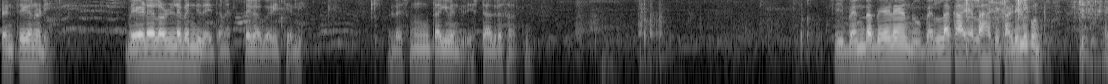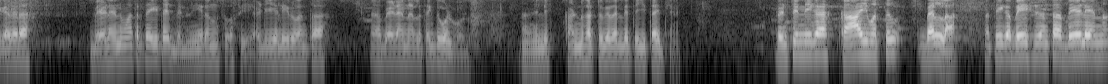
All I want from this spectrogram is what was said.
ಫ್ರೆಂಡ್ಸ್ ಈಗ ನೋಡಿ. ಬೇಳೆ ಒಳ್ಳೆ ಬೆಂದಿದೆ ಆಯಿತಾ ಮೆತ್ತಗಾಗುವ ರೀತಿಯಲ್ಲಿ. ಒಳ್ಳೆ ಸ್ಮೂತಾಗಿ ಬೆಂದಿದೆ. ಇಷ್ಟಾದರೆ ಸಾಕು. ಈ ಬೆಂದ ಬೇಳೆಯನ್ನು ಬೆಲ್ಲ ಕಾಯಿ ಎಲ್ಲ ಹಾಕಿ ಕಡಿಲಿಕ್ಕೆ ಉಂಟು. ಬೇಳೆಯನ್ನು ಮಾತ್ರ ತೆಗಿತಾ ಇದ್ದೇನೆ. ನೀರನ್ನು ಸೋಸಿ ಅಡಿಯಲ್ಲಿರುವಂಥ ಬೇಳೆಯನ್ನೆಲ್ಲ ತೆಗೆದುಕೊಳ್ಬೋದು ನಾನಿಲ್ಲಿ ಕಣ್ಣು ಸಟ್ಟುಗದಲ್ಲೇ ತೆಗಿತಾ ಇದ್ದೇನೆ. ಫ್ರೆಂಡ್ಸ್ ಇನ್ನೀಗ ಕಾಯಿ ಮತ್ತು ಬೆಲ್ಲ, ಮತ್ತು ಈಗ ಬೇಯಿಸಿದಂಥ ಬೇಳೆಯನ್ನು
